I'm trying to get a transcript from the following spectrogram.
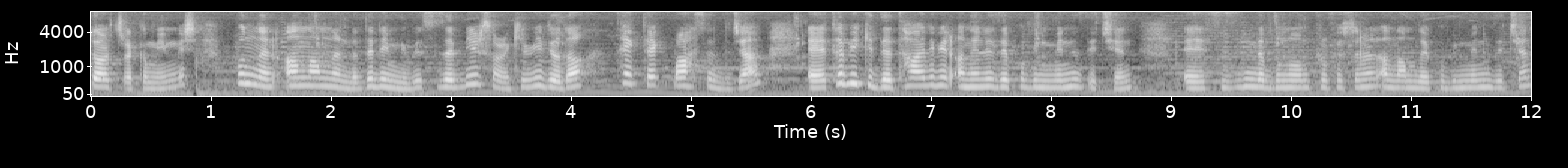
4 rakamıymış. Bunların anlamlarını da dediğim gibi size bir sonraki videoda tek tek bahsedeceğim. E, tabii ki detaylı bir analiz yapabilmeniz için, e, sizin de bunu profesyonel anlamda yapabilmeniz için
